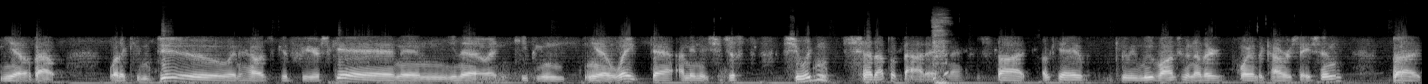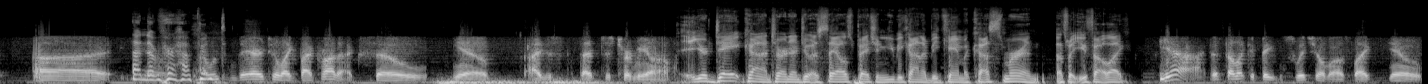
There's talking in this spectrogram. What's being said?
you know about what it can do and how it's good for your skin, and you know, and keeping you know weight down. I mean, she just she wouldn't shut up about it, and I just thought, okay, can we move on to another point of the conversation? But uh, That never I happened. I wasn't there to like buy products, so you know, I just that just turned me off. Your date kind of turned into a sales pitch, and you be, kind of became a customer, and that's what you felt like. Yeah, that felt like a bait and switch almost. Like you know,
